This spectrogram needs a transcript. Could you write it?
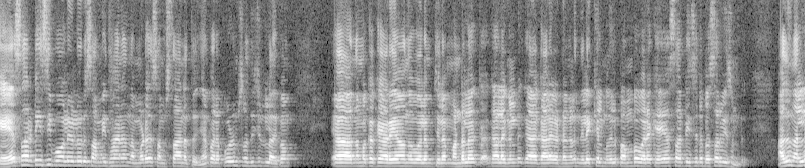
K S R T C പോലെയുള്ള ഒരു സംവിധാനം നമ്മുടെ സംസ്ഥാനത്ത് ഞാൻ പലപ്പോഴും ശ്രദ്ധിച്ചിട്ടില്ല ഇപ്പം നമുക്കൊക്കെ അറിയാവുന്ന പോലെ ചില മണ്ഡല കാലങ്ങളുടെ കാലങ്ങളിൽ കാലഘട്ടങ്ങളിൽ നിലയ്ക്കൽ മുതൽ പമ്പ വരെ കെ എസ് ആർ ടി സിയുടെ ബസ് സർവീസ് ഉണ്ട്. അത് നല്ല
